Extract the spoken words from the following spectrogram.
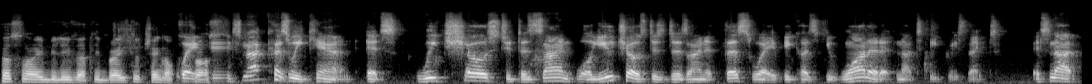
personally believe that Libre is the chain of Wait, trust. it's not because we can. It's we chose to design. Well, you chose to design it this way because you wanted it not to be pre-synced. It's not.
